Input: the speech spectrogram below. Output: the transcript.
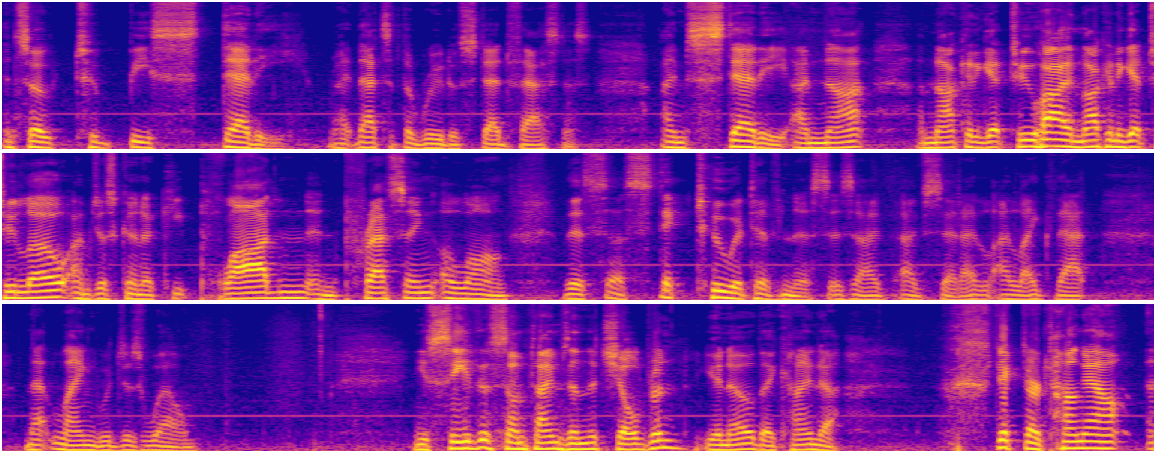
And so to be steady, right? That's at the root of steadfastness. I'm steady. I'm not I'm not going to get too high. I'm not going to get too low. I'm just going to keep plodding and pressing along. This uh, stick to itiveness, as I've, I've said. I, I like that that language as well. You see this sometimes in the children. You know, they kind of stick their tongue out uh,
